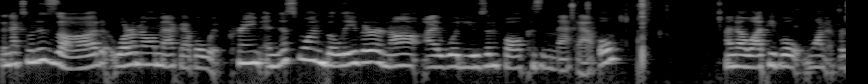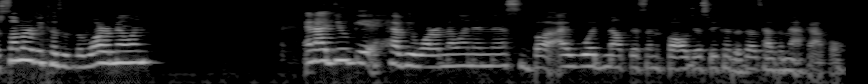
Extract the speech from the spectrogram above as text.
The next one is Zod watermelon mac apple whipped cream, and this one, believe it or not, I would use in fall because of the mac apple. I know a lot of people want it for summer because of the watermelon. And I do get heavy watermelon in this, but I would melt this in fall just because it does have the mac apple.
